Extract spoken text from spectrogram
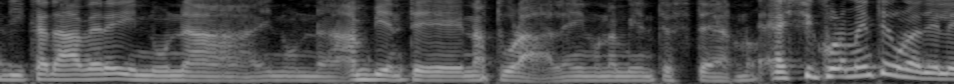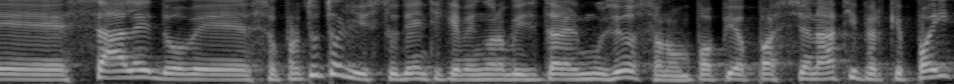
di cadavere in, una- in un ambiente naturale, in un ambiente esterno. È sicuramente una delle sale dove soprattutto gli studenti che vengono a visitare il museo sono un po' più appassionati perché poi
